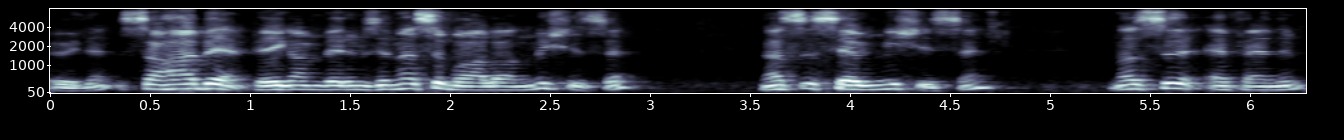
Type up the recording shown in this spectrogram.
öyle. Sahabe peygamberimize nasıl bağlanmış ise, nasıl sevmiş ise, nasıl efendim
